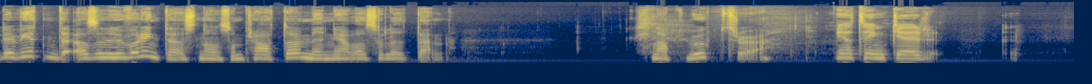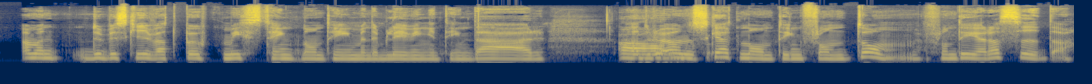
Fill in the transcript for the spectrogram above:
jag vet inte, alltså nu var det inte ens någon som pratade med mig när jag var så liten. Knappt BUP tror jag. Jag tänker, ja, men du beskriver att BUP misstänkt någonting men det blev ingenting där. hade du önskat någonting från dem, från deras sida?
